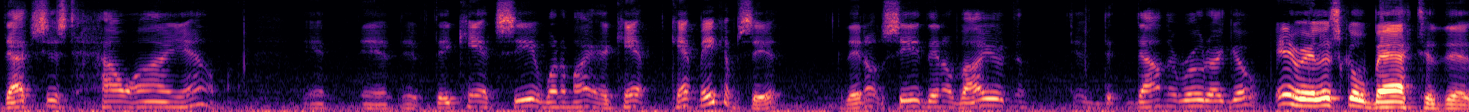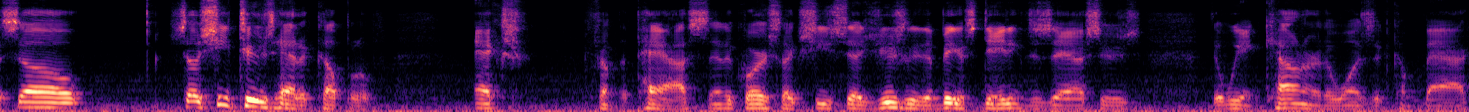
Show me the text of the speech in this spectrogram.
That's just how I am. And, and if they can't see it, what am I? I can't can't make them see it. They don't see it. They don't value it. Down the road I go. Anyway, let's go back to this. So, so she too's had a couple of ex from the past, and of course, like she says, usually the biggest dating disasters that we encounter are the ones that come back.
